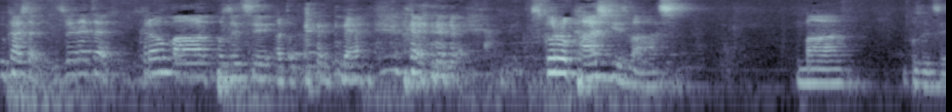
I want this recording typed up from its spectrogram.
Ukážte, zvednete, kdo má pozici a to, ne skoro každý z vás má pozici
